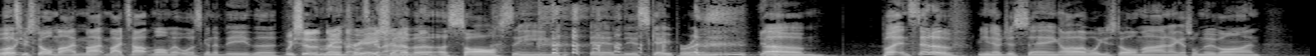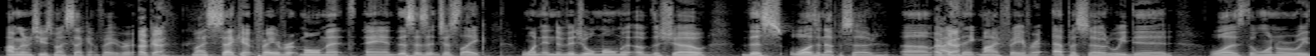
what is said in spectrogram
well, you stole mine. My my top moment was going to be the We should have known that was recreation of a, a Saw scene in the escape room. Yeah. Um, but instead of you know just saying, "Oh, well, you stole mine," I guess we'll move on. I'm going to choose my second favorite. Okay, My second favorite moment, and this isn't just like one individual moment of the show. this was an episode. Um, I think my favorite episode we did was the one where we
